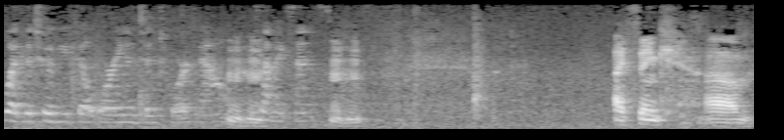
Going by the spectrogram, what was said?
what the two of you feel oriented toward now. Mhm. Does that make sense? hmm I think um,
